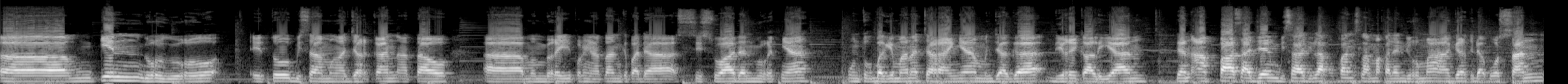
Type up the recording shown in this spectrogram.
Uh, mungkin guru-guru itu bisa mengajarkan atau uh, memberi peringatan kepada siswa dan muridnya untuk bagaimana caranya menjaga diri kalian dan apa saja yang bisa dilakukan selama kalian di rumah agar tidak bosan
